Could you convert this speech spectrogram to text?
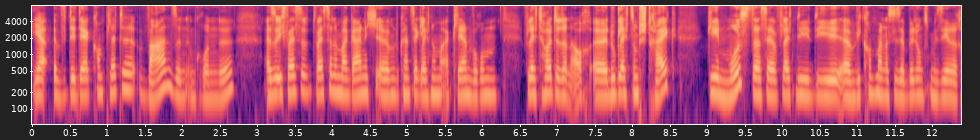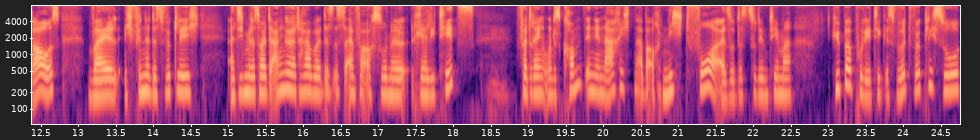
ja, der, der, komplette Wahnsinn im Grunde. Also ich weiß, weiß dann immer gar nicht, äh, du kannst ja gleich nochmal erklären, warum vielleicht heute dann auch äh, du gleich zum Streik gehen musst. Das ist ja vielleicht die, die, äh, wie kommt man aus dieser Bildungsmisere raus? Weil ich finde das wirklich, als ich mir das heute angehört habe, das ist einfach auch so eine Realitätsverdrängung und es kommt in den Nachrichten aber auch nicht vor. Also das zu dem Thema Hyperpolitik. Es wird wirklich so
